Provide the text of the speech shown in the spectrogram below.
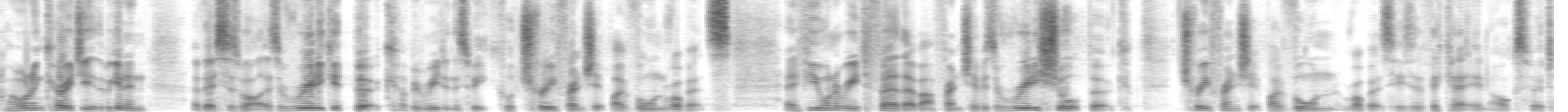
I want to encourage you at the beginning of this as well. There's a really good book I've been reading this week called True Friendship by Vaughan Roberts. And if you want to read further about friendship, it's a really short book, True Friendship by Vaughan Roberts. He's a vicar in Oxford.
